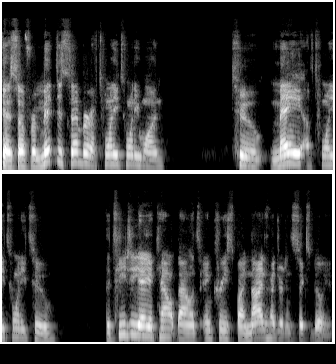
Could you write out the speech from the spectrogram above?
Yeah, so from mid December of 2021 to May of 2022, the TGA account balance increased by 906 billion.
